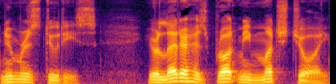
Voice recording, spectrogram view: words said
numerous duties. Your letter has brought me much joy.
